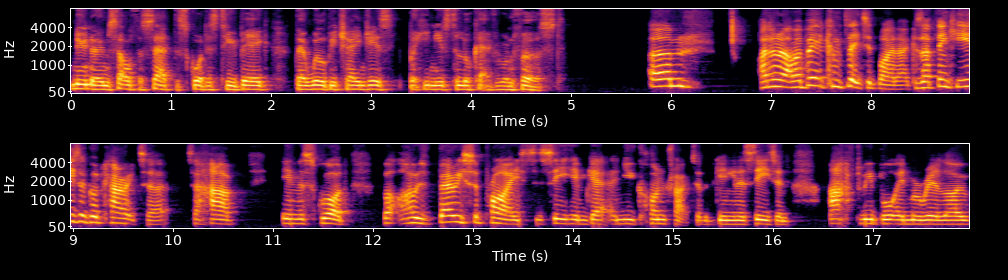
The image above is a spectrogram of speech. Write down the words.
Nuno himself has said the squad is too big. There will be changes, but he needs to look at everyone first. Um, I don't know. I'm a bit conflicted by that because I think he is a good character to have in the squad. But I was very surprised to see him get a new contract at the beginning of the season after we brought in Murillo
